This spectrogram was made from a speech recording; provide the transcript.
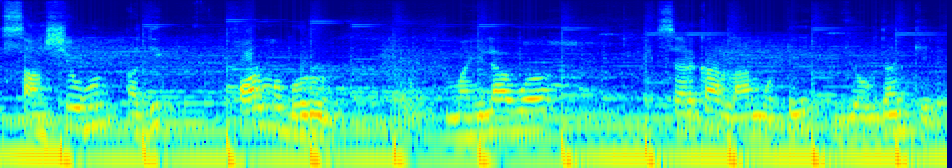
सहाशेहून अधिक फॉर्म भरून महिला व सरकारला मोठे योगदान केले.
